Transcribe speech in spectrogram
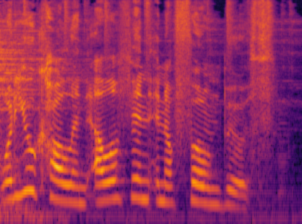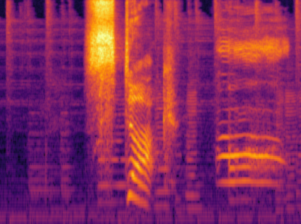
What do you call an elephant in a phone booth? Stuck.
